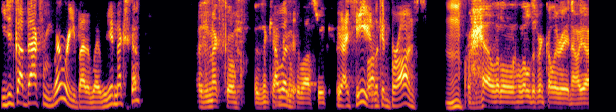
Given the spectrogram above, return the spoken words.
You just got back from where were you, by the way? Were you in Mexico? I was in Mexico. I was in How was Cancun for last week. I see you. You're looking bronzed. Yeah, a little a little different color right now. Yeah,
